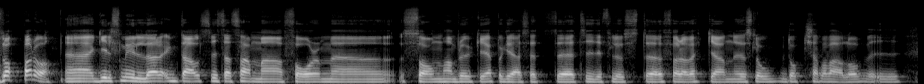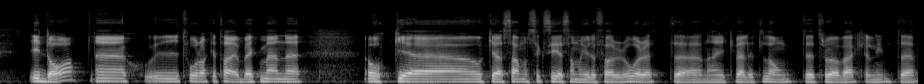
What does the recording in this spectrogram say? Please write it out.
floppa då. Eh, Gils Müller inte alls visat samma form eh, som han brukar göra på gräset. Eh, tidig förlust eh, förra veckan. Eh, slog dock Chapovalov i, idag eh, i två raka tiebreak. Men, eh, och, eh, och göra samma succé som han gjorde förra året när han gick väldigt långt. Det tror jag verkligen inte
